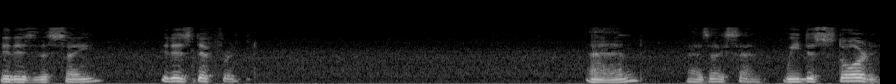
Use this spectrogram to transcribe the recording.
it is the same, it is different. And as I said. We distort it.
